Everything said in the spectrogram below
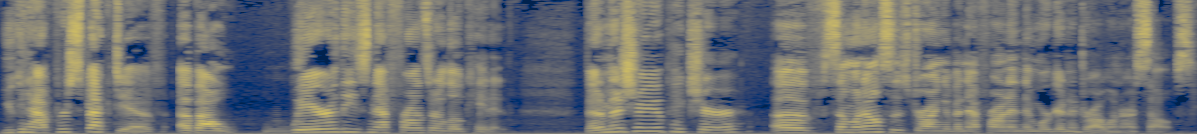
you can have perspective about where these nephrons are located. Then I'm going to show you a picture of someone else's drawing of a nephron, and then we're going to draw one ourselves.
